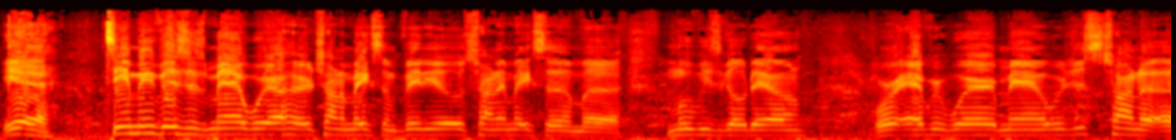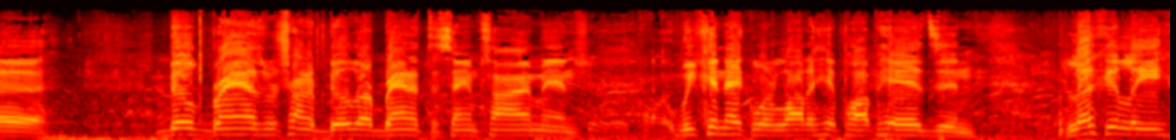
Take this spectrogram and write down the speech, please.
Yeah, Team E Visions, man. We're out here trying to make some videos, trying to make some uh, movies go down. We're everywhere, man. We're just trying to uh, build brands. We're trying to build our brand at the same time, and we connect with a lot of hip hop heads. And luckily,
